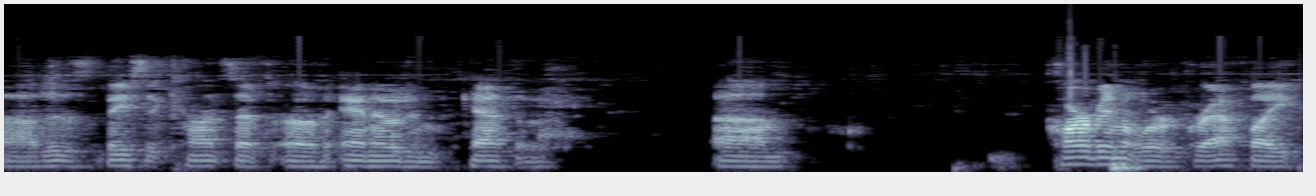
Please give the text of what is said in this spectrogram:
Uh, this basic concept of anode and cathode. Um, carbon or graphite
